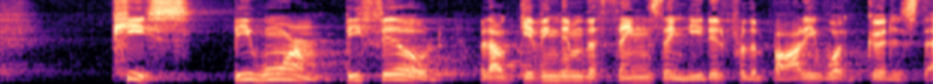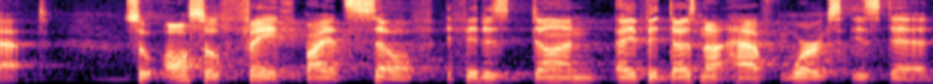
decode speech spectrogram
peace, be warm, be filled, without giving them the things they needed for the body, what good is that? So also faith by itself, if it is done, if it does not have works, is dead.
